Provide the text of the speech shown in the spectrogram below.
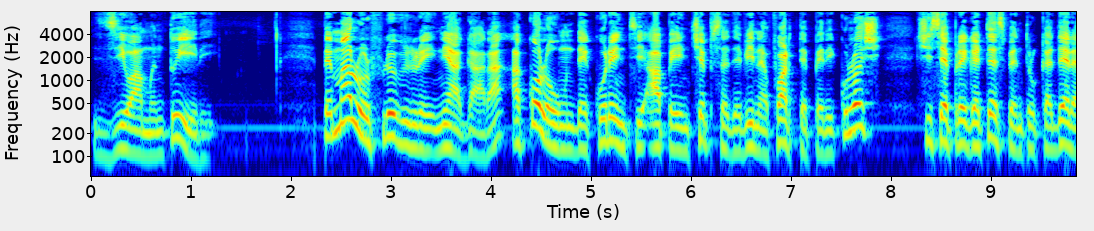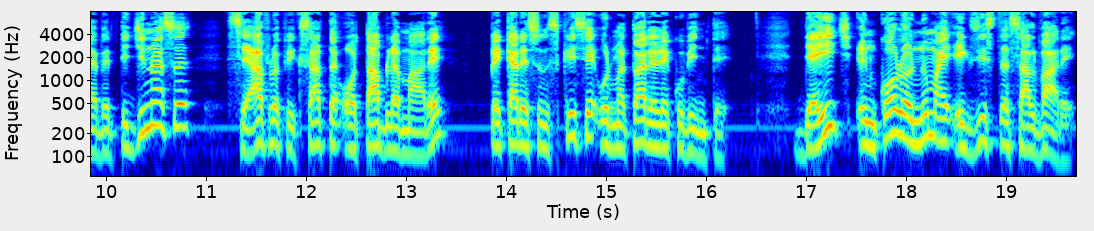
ziua mântuirii. Pe malul fluviului Niagara, acolo unde curenții apei încep să devină foarte periculoși și se pregătesc pentru căderea vertiginoasă, se află fixată o tablă mare, pe care sunt scrise următoarele cuvinte. De aici încolo nu mai există salvare.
